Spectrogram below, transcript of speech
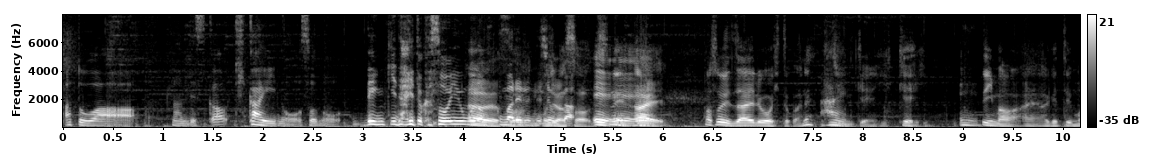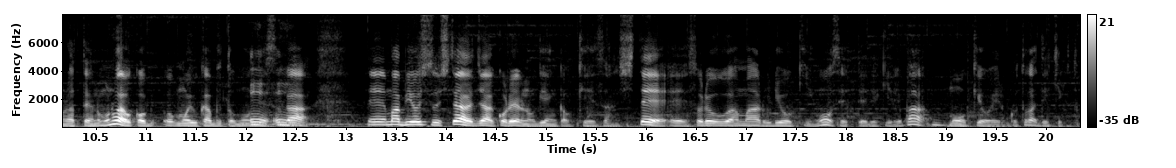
あとは何ですか？機械のその電気代とかそういうものが含まれるんでしょうか？そうですね、えー、はいまあ、そういう材料費とかね、人件費経費。で今挙げてもらったようなものが思い浮かぶと思うんですが、えー、まあ、美容室としてはじゃあこれらの原価を計算して、えー、それを上回る料金を設定できれば儲けを得ることができると。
